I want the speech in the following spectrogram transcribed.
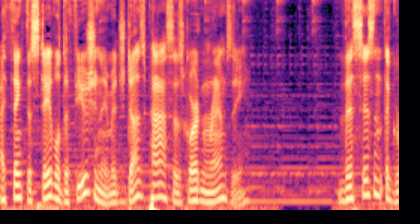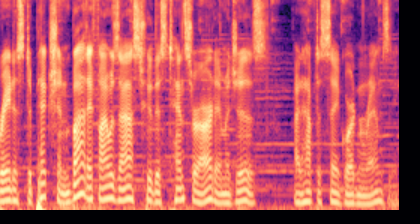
I think the Stable Diffusion image does pass as Gordon Ramsay. This isn't the greatest depiction, but if I was asked who this tensor art image is, I'd have to say Gordon Ramsay.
